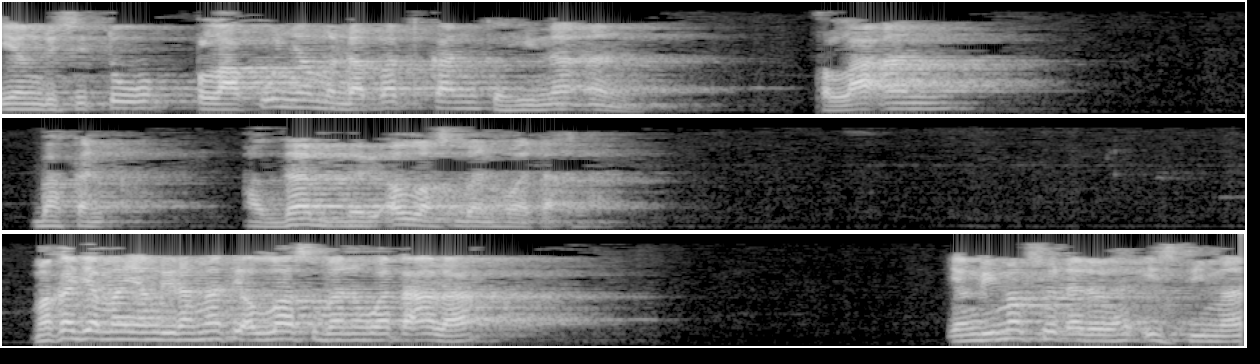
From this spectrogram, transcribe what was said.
Yang di situ pelakunya mendapatkan kehinaan, celaan, bahkan azab dari Allah Subhanahu wa taala. Maka jamaah yang dirahmati Allah Subhanahu wa taala yang dimaksud adalah istima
